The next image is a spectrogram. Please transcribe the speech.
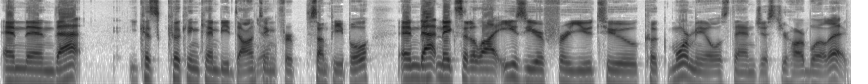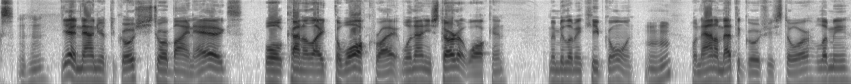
and then that because cooking can be daunting Yeah. for some people, and that makes it a lot easier for you to cook more meals than just your hard-boiled eggs. hmm Yeah, now you're at the grocery store buying eggs. Well, kind of like the walk, right? Well, now you start at walking. Maybe let me keep going. Mm-hmm. Well, now I'm at the grocery store. Let me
